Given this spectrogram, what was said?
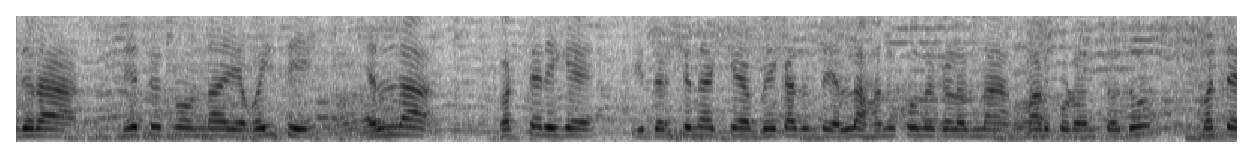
ಇದರ ನೇತೃತ್ವವನ್ನು ವಹಿಸಿ ಎಲ್ಲ ಭಕ್ತರಿಗೆ ಈ ದರ್ಶನಕ್ಕೆ ಬೇಕಾದಂಥ ಎಲ್ಲ ಅನುಕೂಲಗಳನ್ನು ಮಾಡಿಕೊಡುವಂಥದ್ದು. ಮತ್ತು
